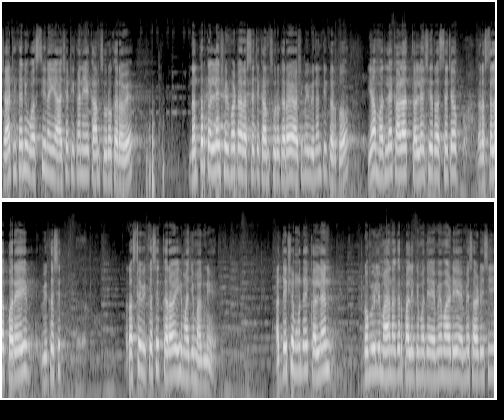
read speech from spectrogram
ज्या ठिकाणी वस्ती नाही आहे अशा ठिकाणी हे काम सुरू करावे. नंतर कल्याण शिरफाटा रस्त्याचे काम सुरू करावे अशी मी विनंती करतो. या मधल्या काळात कल्याणशीर रस्त्याच्या रस्त्याला पर्यायी विकसित रस्ते विकसित करावे ही माझी मागणी आहे. अध्यक्ष महोदय कल्याण डोंबिवली महानगरपालिकेमध्ये M M R D M S R D C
